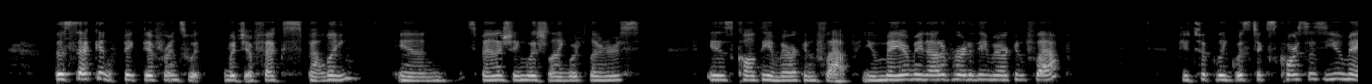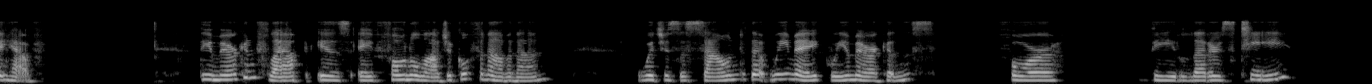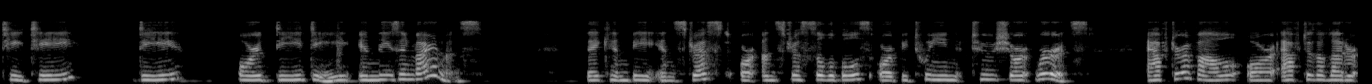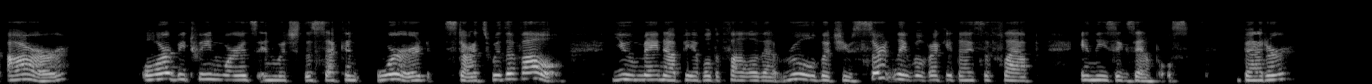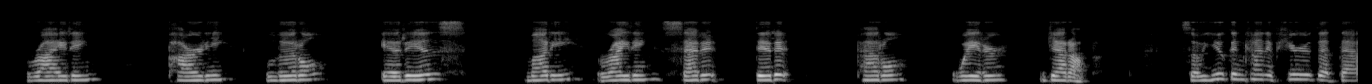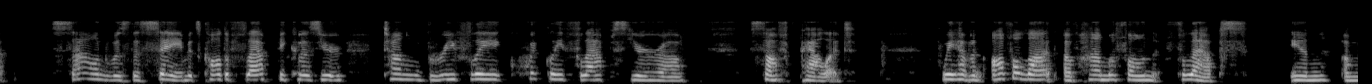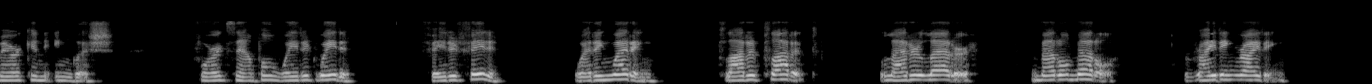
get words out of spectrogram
The second big difference, which, which affects spelling in Spanish English language learners, is called the American flap. You may or may not have heard of the American flap. If you took linguistics courses, you may have. The American flap is a phonological phenomenon, which is a sound that we make, we Americans, for the letters T, TT, D, or DD in these environments. They can be in stressed or unstressed syllables or between two short words, after a vowel or after the letter R, or between words in which the second word starts with a vowel. You may not be able to follow that rule, but you certainly will recognize the flap in these examples. Better, riding, party, little, it is, muddy, writing, said it, did it, pedal, waiter, get up. So you can kind of hear that that sound was the same. It's called a flap because your tongue briefly, quickly flaps your uh, soft palate. We have an awful lot of homophone flaps in American English. For example, waited, waited, faded, faded, wedding, wedding, plotted, plotted, ladder, ladder, metal, metal, writing, writing.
